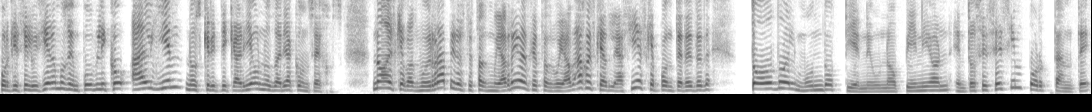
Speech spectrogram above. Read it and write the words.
Porque si lo hiciéramos en público, alguien nos criticaría o nos daría consejos. No, es que vas muy rápido, es que estás muy arriba, es que estás muy abajo, es que hazle así, es que ponte... Todo el mundo tiene una opinión, entonces es importante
